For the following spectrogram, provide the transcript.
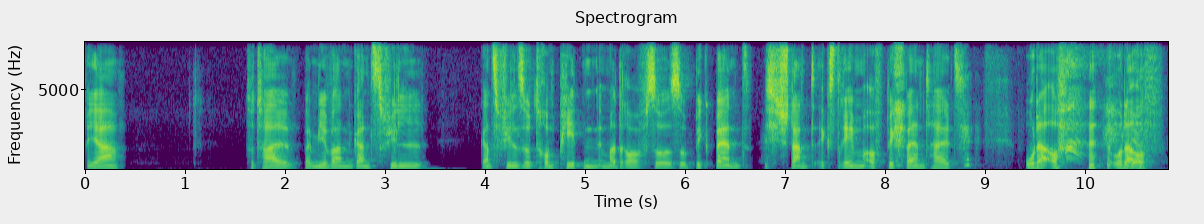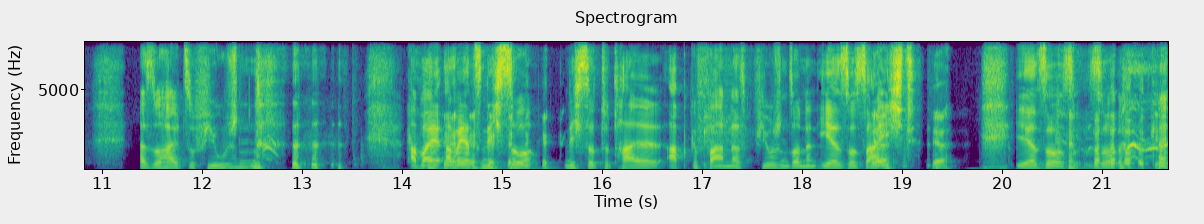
Ja, total. Bei mir waren ganz viel, ganz viel so Trompeten immer drauf, so, so Big Band. Ich stand extrem auf Big Band halt. Oder auf, oder ja. auf, also halt so Fusion. aber, aber jetzt nicht so, nicht so total abgefahrener Fusion, sondern eher so seicht. Ja. ja. eher so, so, so. okay.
